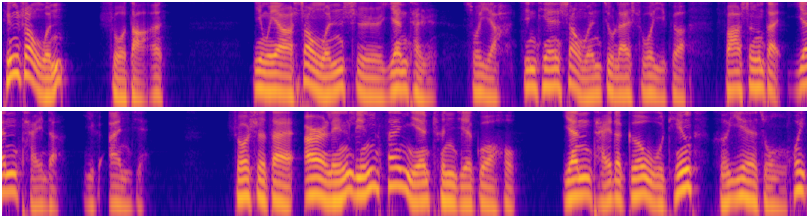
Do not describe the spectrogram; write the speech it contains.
听上文说大案，因为啊，上文是烟台人，所以啊，今天上文就来说一个发生在烟台的一个案件。说是在二零零三年春节过后，烟台的歌舞厅和夜总会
